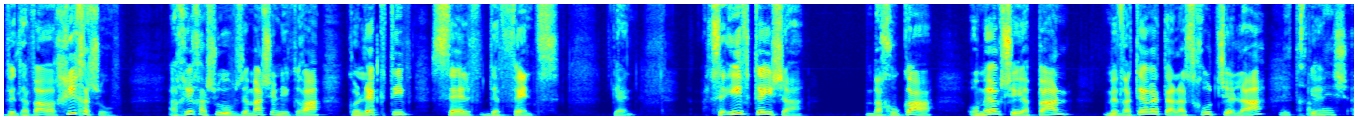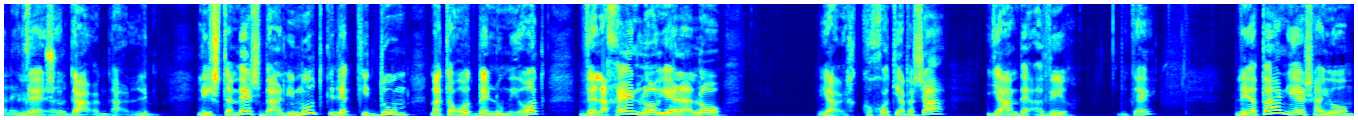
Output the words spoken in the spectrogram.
ודבר הכי חשוב, הכי חשוב זה מה שנקרא Collective Self-Defense, כן? סעיף 9 בחוקה אומר שיפן מוותרת על הזכות שלה להתחמש על ל- ההתחמשות. להשתמש באלימות לקידום מטרות בינלאומיות, ולכן לא יהיה לה לא כוחות יבשה, ים ואוויר, אוקיי? ליפן יש היום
